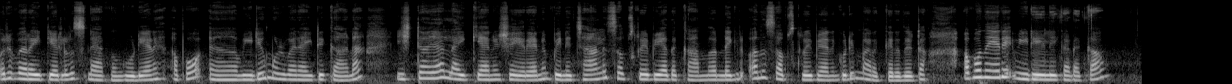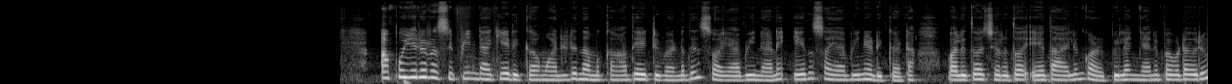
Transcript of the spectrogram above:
ഒരു വെറൈറ്റി ആയിട്ടുള്ളൊരു സ്നാക്കും കൂടിയാണ്. അപ്പോൾ വീഡിയോ മുഴുവനായിട്ട് കാണാം. ഇഷ്ടമായ ലൈക്ക് ചെയ്യാനും ഷെയർ ചെയ്യാനും പിന്നെ ചാനൽ സബ്സ്ക്രൈബ് ചെയ്യാതെ കാണുന്നുണ്ടെങ്കിൽ ഒന്ന് സബ്സ്ക്രൈബ് ചെയ്യാനും കൂടി മറക്കരുത് കേട്ടോ അപ്പോൾ നേരെ വീഡിയോയിലേക്ക് കിടക്കാം. അപ്പോൾ ഈ ഒരു റെസിപ്പി ഉണ്ടാക്കി എടുക്കാൻ വേണ്ടിയിട്ട് നമുക്ക് ആദ്യമായിട്ട് വേണ്ടത് സോയാബീനാണ് ഏത് സോയാബീൻ എടുക്കുക കേട്ടോ വലുതോ ചെറുതോ ഏതായാലും കുഴപ്പമില്ല. ഞാനിപ്പോൾ ഇവിടെ ഒരു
